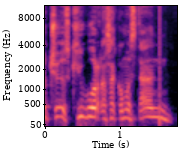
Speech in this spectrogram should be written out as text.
noches. ¿Qué hubo, raza? ¿Cómo están?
